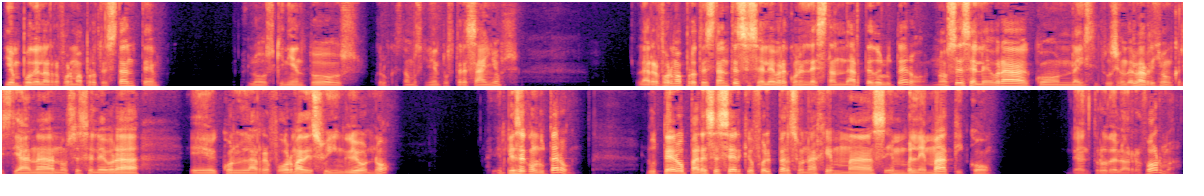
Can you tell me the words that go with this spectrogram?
tiempo de la reforma protestante, los 500, creo que estamos 503 años. La reforma protestante se celebra con el estandarte de Lutero, no se celebra con la institución de la religión cristiana, no se celebra eh, con la reforma de Zwinglio, no. Empieza con Lutero. Lutero parece ser que fue el personaje más emblemático dentro de la reforma.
